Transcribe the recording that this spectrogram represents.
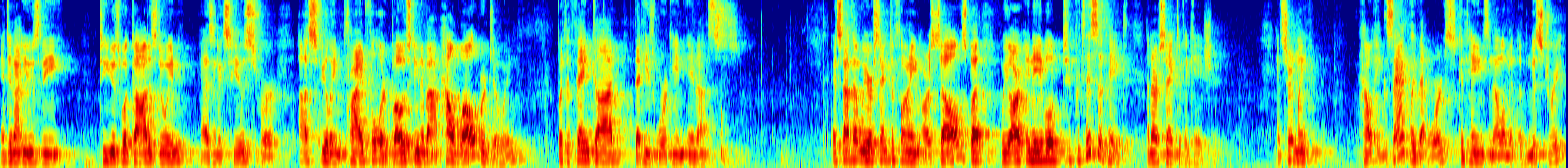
and to not use the to use what God is doing as an excuse for us feeling prideful or boasting about how well we're doing, but to thank God that He's working in us. It's not that we are sanctifying ourselves, but we are enabled to participate in our sanctification. And certainly, how exactly that works contains an element of mystery.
